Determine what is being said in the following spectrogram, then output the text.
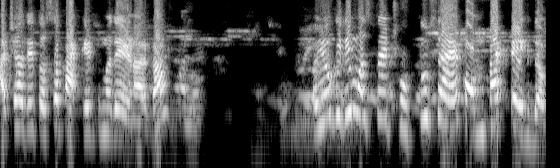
अच्छा ते तसं पॅकेटमध्ये येणार का? अयो किती मस्त आहे. छोटूस आहे कॉम्पॅक्ट आहे एकदम.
